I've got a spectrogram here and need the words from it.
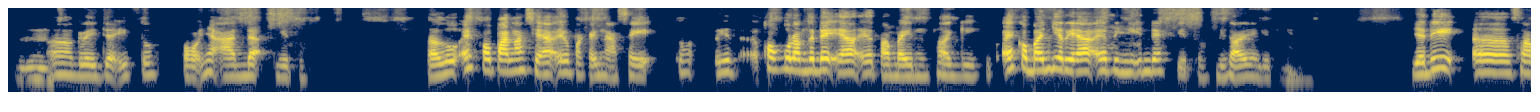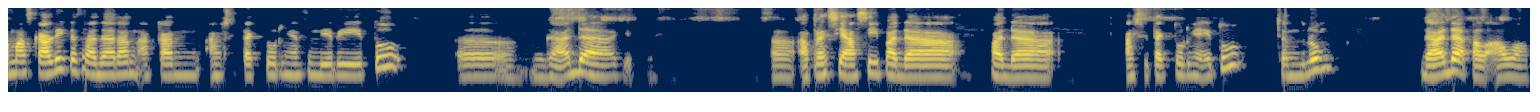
Hmm. eh, gereja itu, pokoknya ada gitu. Lalu eh kok panas ya, ayo pakai AC. Gitu. Kok kurang gede ya, ayo tambahin lagi. Eh kok banjir ya, ayo tinggiin deh gitu, misalnya gitu. Jadi eh, sama sekali kesadaran akan arsitekturnya sendiri itu eh, nggak ada gitu. Eh, apresiasi pada pada arsitekturnya itu cenderung nggak ada kalau awam.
